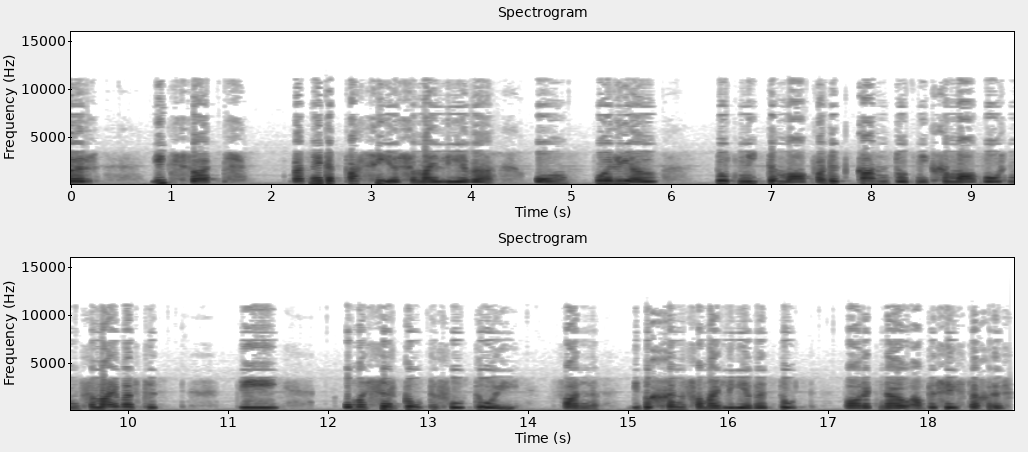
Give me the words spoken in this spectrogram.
vir iets wat wat net 'n passie is in my lewe om polio tot nie te maak want dit kan tot nie gemaak word en vir my was dit die om 'n sirkel te voltooi van die begin van my lewe tot waar ek nou amper 60 is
